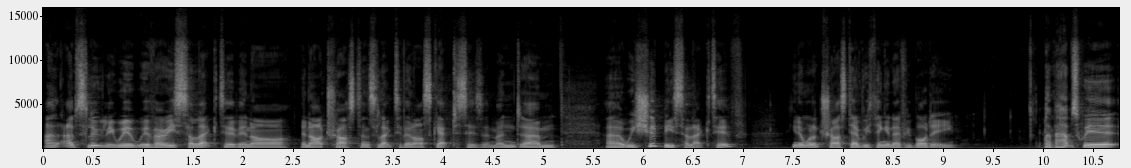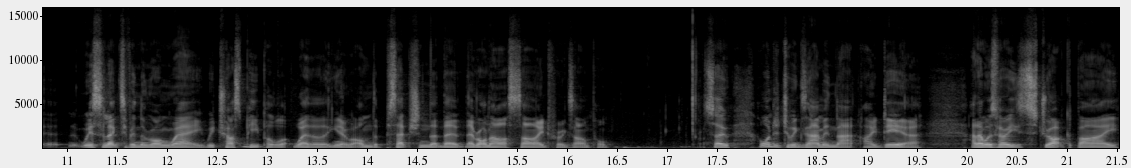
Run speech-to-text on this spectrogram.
Absolutely, we're we're very selective in our in our trust and selective in our skepticism, and um, uh, we should be selective. You don't want to trust everything and everybody, but perhaps we're we're selective in the wrong way. We trust people whether you know on the perception that they're they're on our side, for example. So I wanted to examine that idea and I was very struck by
